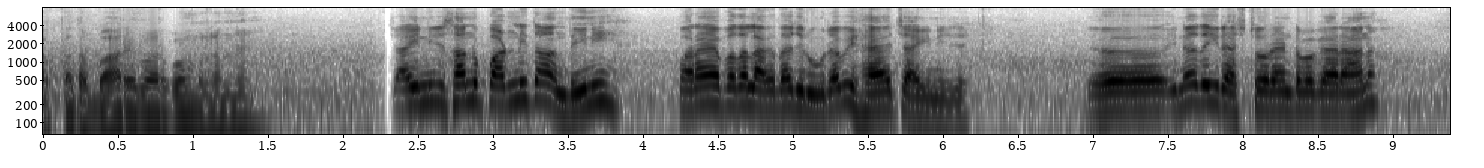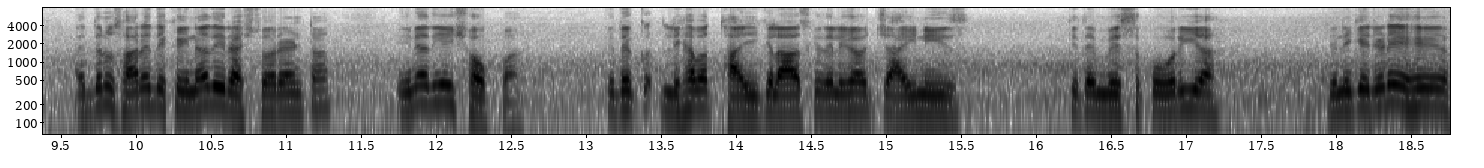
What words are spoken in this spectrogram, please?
ਆਪਾਂ ਤਾਂ ਬਾਹਰੇ ਬਾਹਰ ਘੁੰਮ ਲੈਂਦੇ ਚਾਈਨੀਜ਼ ਸਾਨੂੰ ਪੜ੍ਹਨੀ ਤਾਂ ਆਉਂਦੀ ਨਹੀਂ, ਪਰ ਐ ਪਤਾ ਲੱਗਦਾ ਜ਼ਰੂਰ ਆ ਵੀ ਹੈ ਚਾਈਨੀਜ਼ ਇਹਨਾਂ ਦੇ ਹੀ ਰੈਸਟੋਰੈਂਟ ਵਗੈਰਾ ਹਨ, ਇੱਧਰ ਨੂੰ ਸਾਰੇ ਦੇਖੇ ਇਹਨਾਂ ਦੇ ਰੈਸਟੋਰੈਂਟ ਆ, ਇਹਨਾਂ ਦੀਆਂ ਹੀ ਸ਼ਾਪਾਂ ਕਿਤੇ ਲਿਖਿਆ ਵਾ ਥਾਈ ਕਲਾਸ ਕਿਤੇ ਲਿਖਿਆ ਵਾ ਚਾਈਨੀਜ਼ ਕਿਤੇ ਮਿਸ ਕੋਰੀਆ ਯਾਨੀ ਕਿ ਜਿਹੜੇ ਇਹ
